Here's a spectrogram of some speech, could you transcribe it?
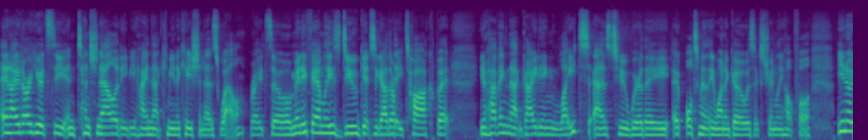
And I'd argue it's the intentionality behind that communication as well, right? So many families do get together, they talk, but you know, having that guiding light as to where they ultimately want to go is extremely helpful. You know,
